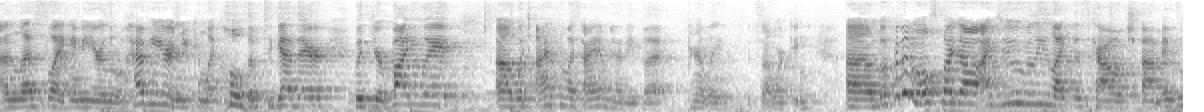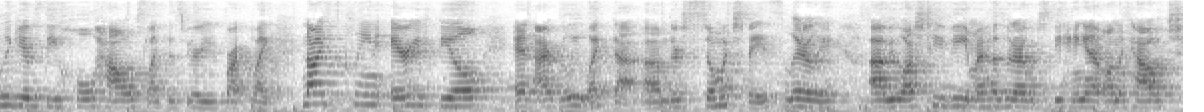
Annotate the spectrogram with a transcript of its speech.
unless like maybe you're a little heavier and you can like hold them together with your body weight, uh, which I feel like I am heavy, but apparently it's not working. Um, but for the most part, y'all, I do really like this couch. Um, it really gives the whole house like this very bright, like nice, clean, airy feel. And I really like that. Um, there's so much space, literally. Uh, we watch TV and my husband and I would just be hanging out on the couch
